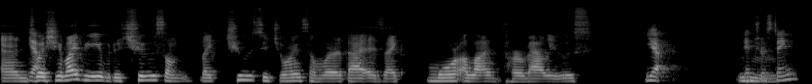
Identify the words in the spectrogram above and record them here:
and Yeah. so she might be able to choose some like choose to join somewhere that is like more aligned with her values. Yeah. Mhm. Interesting.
